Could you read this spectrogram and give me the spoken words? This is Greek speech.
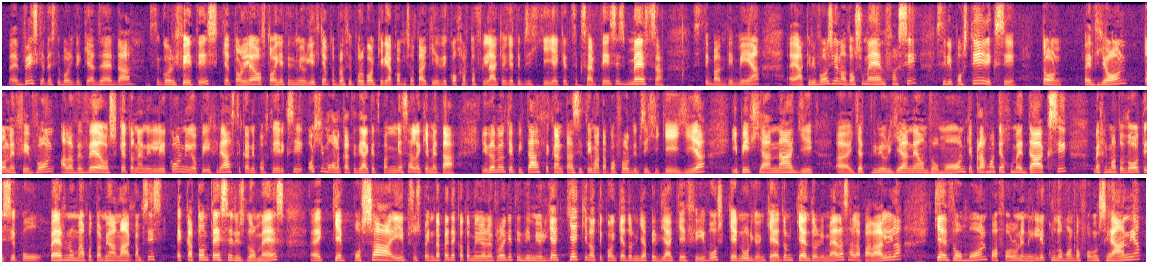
Ε, βρίσκεται στην πολιτική ατζέντα, στην κορυφή της και το λέω αυτό γιατί δημιουργήθηκε από τον Πρωθυπουργό κ. Κομισοτάκη ειδικό χαρτοφυλάκιο για την ψυχική υγεία και τις εξαρτήσεις μέσα στην πανδημία, ε, ακριβώς για να δώσουμε έμφαση στην υποστήριξη των παιδιών, των εφήβων, αλλά βεβαίως και των ενηλίκων, οι οποίοι χρειάστηκαν υποστήριξη όχι μόνο κατά τη διάρκεια της πανδημίας, αλλά και μετά. Είδαμε ότι επιτάθηκαν τα ζητήματα που αφορούν την ψυχική υγεία. Υπήρχε ανάγκη ε, για τη δημιουργία νέων δομών και πράγματι έχουμε εντάξει με χρηματοδότηση που παίρνουμε από το Ταμείο Ανάκαμψης 104 δομές ε, και ποσά ύψους 55 εκατομμυρίων ευρώ για τη δημιουργία και κοινοτικών κέντρων για παιδιά και εφήβους, καινούριων κέντρων, κέντρων ημέρας, αλλά παράλληλα και δομών που αφορούν ενηλίκους, δομών που αφορούν σε άνοια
